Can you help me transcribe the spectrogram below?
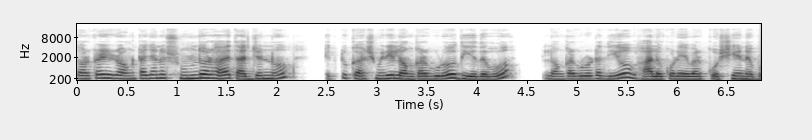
তরকারির রঙটা যেন সুন্দর হয়, তার জন্য একটু কাশ্মীরি লঙ্কার গুঁড়োও দিয়ে দেবো। লঙ্কার গুঁড়োটা দিয়েও ভালো করে এবার কষিয়ে নেব।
